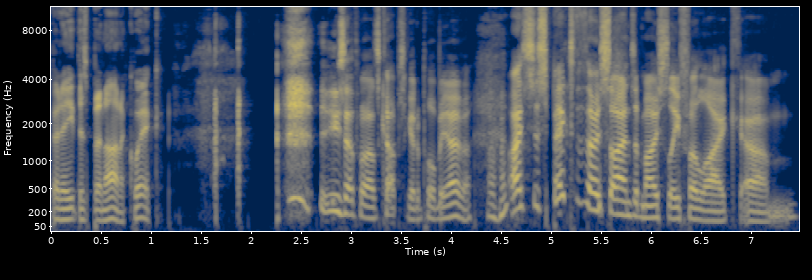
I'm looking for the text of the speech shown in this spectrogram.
better eat this banana quick. The New South Wales cops are going to pull me over. Uh-huh. I suspect that those signs are mostly for like, um,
